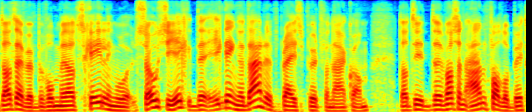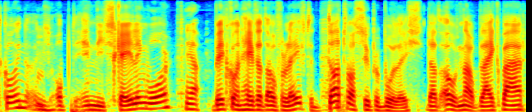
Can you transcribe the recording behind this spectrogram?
dat hebben we bijvoorbeeld met dat scaling. Zo zie ik, de, ik denk dat daar de prijsspurt vandaan kwam. Dat dit, er was een aanval op Bitcoin Mhm. op, in die scaling war. ja, Bitcoin heeft dat overleefd. Dat was super bullish. Dat, oh, nou, blijkbaar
